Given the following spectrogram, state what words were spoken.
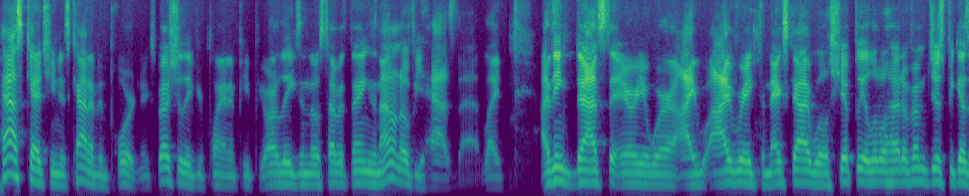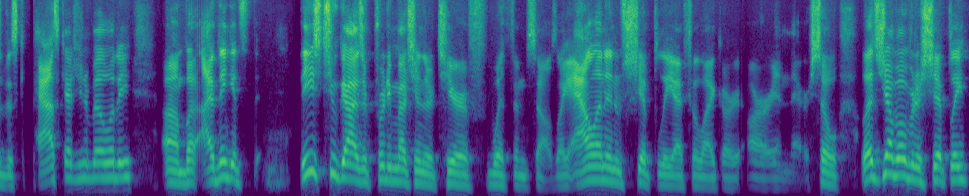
pass catching is kind of important, especially if you're playing in PPR leagues and those type of things. And I don't know if he has that. Like, I think that's the area where I I rank the next guy, Will Shipley, a little ahead of him just because of his pass catching ability. Um, but I think it's these two guys are pretty much in their tier with themselves. Like Allen and Shipley, I feel like are are in there. So let's jump over to Shipley.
